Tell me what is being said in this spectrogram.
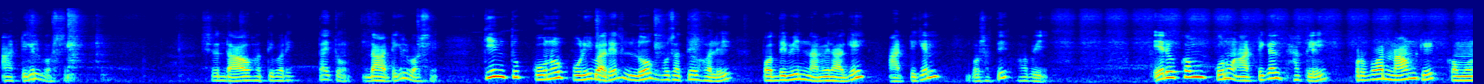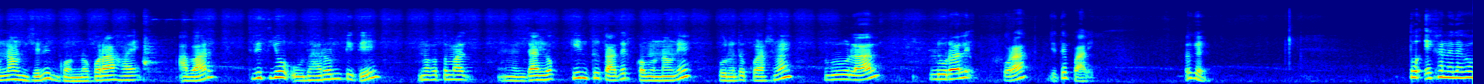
আর্টিকেল বসে। সেটা দাও হতে পারে, তাই তো, দা আর্টিকেল বসে। কিন্তু কোনো পরিবারের লোক বোঝাতে হলে পদবীর নামের আগে আর্টিকেল বসাতে হবে। এরকম কোনো আর্টিকেল থাকলে প্রপার নাউনকে কমন নাউন হিসেবে গণ্য করা হয়। আবার তৃতীয় উদাহরণটিতে তোমার যাই হোক, কিন্তু তাদের কমন নাউনে পরিণত করার সময় প্লুরাল প্লুরাল করা যেতে পারে। ওকে তো এখানে দেখো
